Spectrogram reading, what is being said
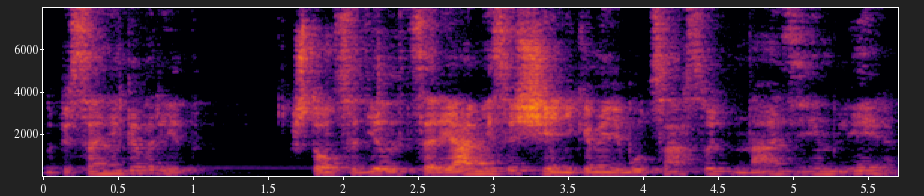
Но Писание говорит, что Он садил их царями и священниками, и будут царствовать на земле.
